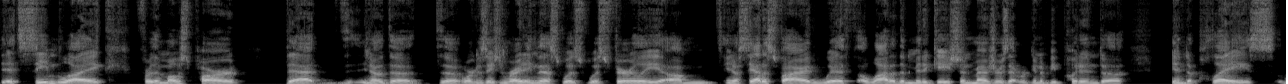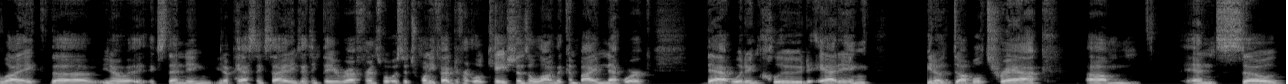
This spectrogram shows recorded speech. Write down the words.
it seemed like, for the most part, that you know the the organization writing this was was fairly um, you know satisfied with a lot of the mitigation measures that were going to be put into into place, like the you know extending you know passing sidings. I think they referenced what was it, 25 different locations along the combined network that would include adding you know double track um, and so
